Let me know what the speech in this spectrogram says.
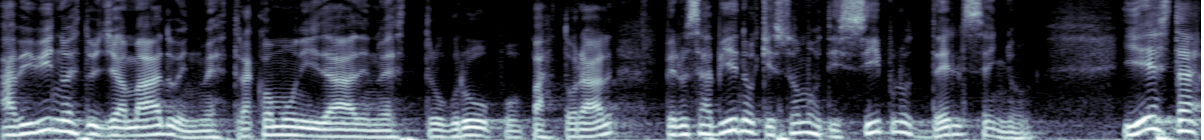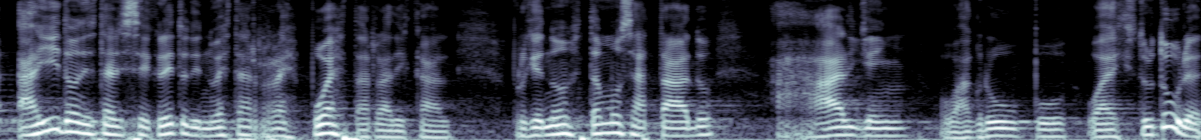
a vivir nuestro llamado en nuestra comunidad, en nuestro grupo pastoral, pero sabiendo que somos discípulos del Señor. Y está ahí donde está el secreto de nuestra respuesta radical, porque no estamos atados a alguien o a grupo o a estructura,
